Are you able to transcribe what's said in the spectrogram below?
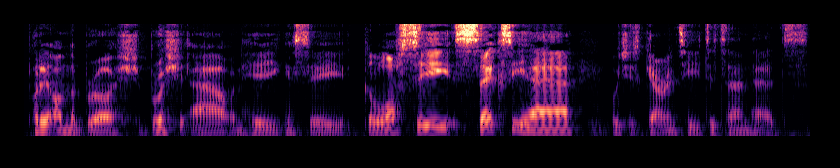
put it on the brush, brush it out, and here you can see glossy, sexy hair, which is guaranteed to turn heads.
